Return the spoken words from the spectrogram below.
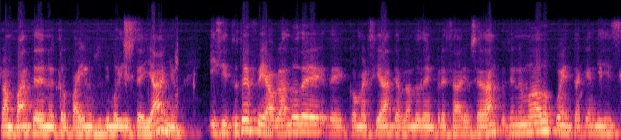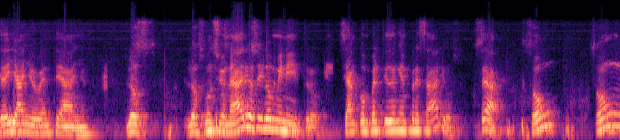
rampante de nuestro país en los últimos 16 años. Y si tú te fijas, hablando de, comerciantes, hablando de empresarios, se, dan, se nos hemos dado cuenta que en 16 años, 20 años, los, los funcionarios y los ministros se han convertido en empresarios. O sea, son, son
